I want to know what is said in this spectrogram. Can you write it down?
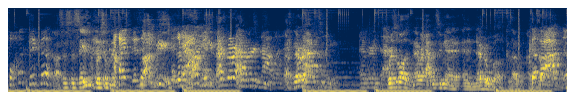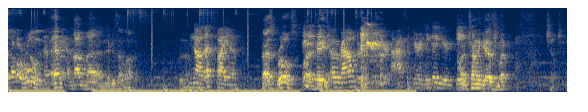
fuck, nigga? That's a sensation for something. I- Not a- me. that's never Not happened. me. That's never happened to heard me. that one. That's never happened to me. I've heard that. First of all, it's never happened to me, and it, and it never will, because I. I That's don't- how I. That's how I roll it. And I'm not mad at niggas that lie. For them. no, that's fire. That's gross, but Anything hey, around or near your ass, if you're a nigga, you're gay. I'm trying to get as much. Chill, chill, chill.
